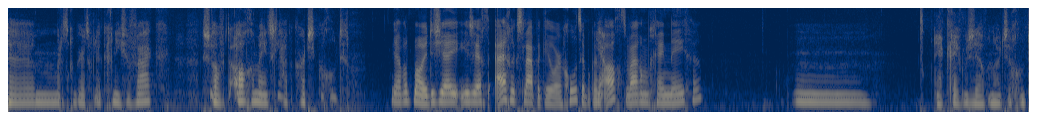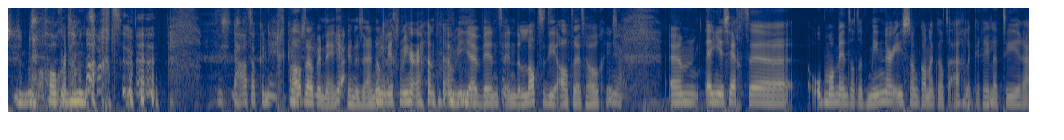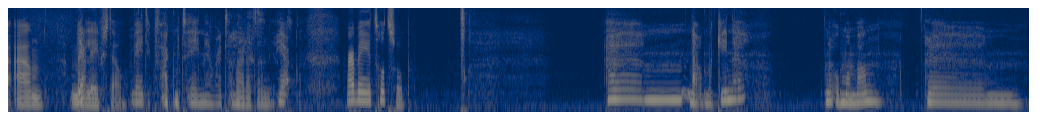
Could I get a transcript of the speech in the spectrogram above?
Um, maar dat gebeurt gelukkig niet zo vaak. Dus over het algemeen slaap ik hartstikke goed. Ja, wat mooi. Dus jij je zegt, eigenlijk slaap ik heel erg goed. Heb ik een 8. Ja. Waarom geen 9? Mm. Ja, ik kreeg mezelf nooit zo goed. Nog hoger dan een 8. dus dat had ook een 9 kunnen had zijn. ook een 9 ja. kunnen zijn. Dat ja. ligt meer aan, aan, wie jij bent en de lat die altijd hoog is. Ja. Um, en je zegt, uh, op het moment dat het minder is, dan kan ik dat eigenlijk relateren aan mijn leefstijl. Weet ik vaak meteen uh, waar, het aan waar ligt. dat aan ligt. Ja. Waar ben je trots op? Um, nou, op mijn kinderen. Op mijn man. Um,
